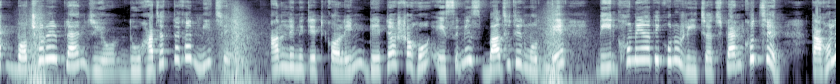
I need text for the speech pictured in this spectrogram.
এক বছরের প্ল্যান জিওর দু হাজার টাকার নিচে। আনলিমিটেড কলিং, ডেটা সহ এসএমএস বাজেটের মধ্যে দীর্ঘমেয়াদী কোনো রিচার্জ প্ল্যান খুঁজছেন? তাহলে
